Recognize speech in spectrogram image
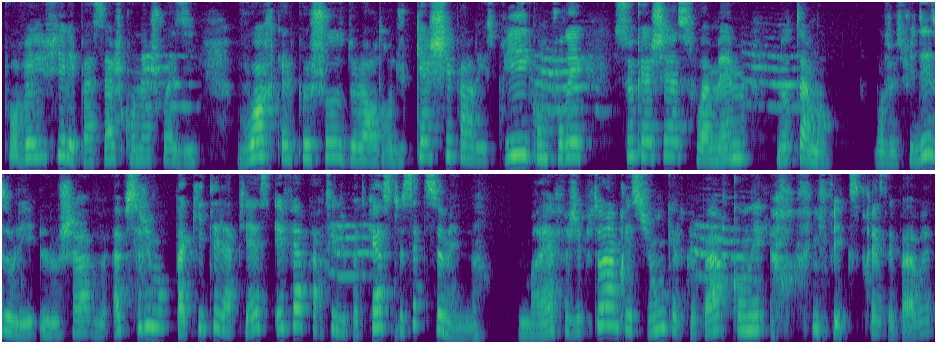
pour vérifier les passages qu'on a choisis, voir quelque chose de l'ordre du caché par l'esprit qu'on pourrait se cacher à soi-même notamment. Bon, je suis désolée, le chat veut absolument pas quitter la pièce et faire partie du podcast cette semaine. Bref, j'ai plutôt l'impression, quelque part, qu'on est. Il fait exprès, c'est pas vrai.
